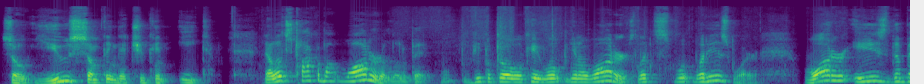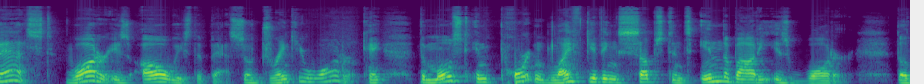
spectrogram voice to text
So use something that you can eat. Now let's talk about water a little bit. People go, okay, well, you know, waters. Let's what, what is water? Water is the best. Water is always the best. So drink your water, okay? The most important life-giving substance in the body is water. The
